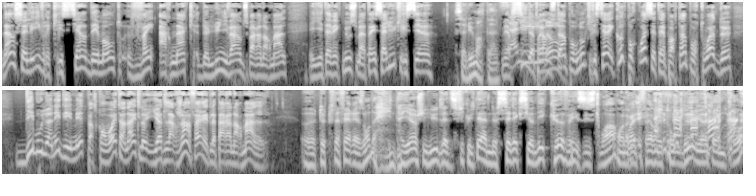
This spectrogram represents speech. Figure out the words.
Dans ce livre, Christian démontre 20 arnaques de l'univers du paranormal et il est avec nous ce matin. Salut Christian. Salut Martin. Merci Salut. de prendre Hello. du temps pour nous. Christian, écoute, pourquoi c'est important pour toi de déboulonner des mythes? Parce qu'on va être honnête, là, il y a de l'argent à faire avec le paranormal. Euh, tu as tout à fait raison. D'ailleurs, j'ai eu de la difficulté à ne sélectionner que 20 histoires. On aurait Ouais. pu faire un tome 2 et un tome 3.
